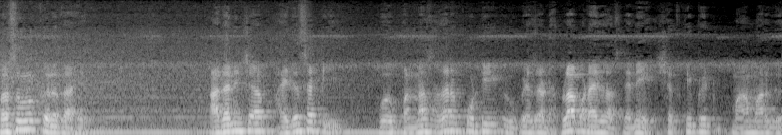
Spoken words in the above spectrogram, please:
फसवणूक करत आहे. अदानीच्या फायद्यासाठी व पन्नास हजार कोटी रुपयाचा ढपला पडायचा असल्याने शक्तिपीठ महामार्ग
